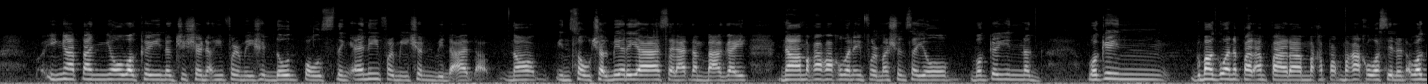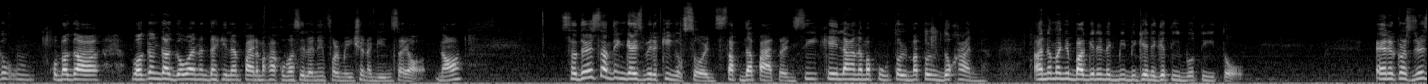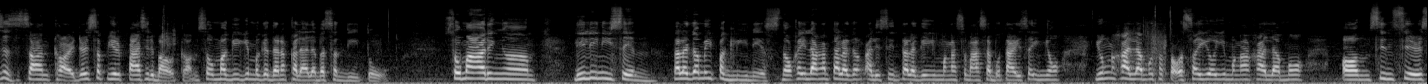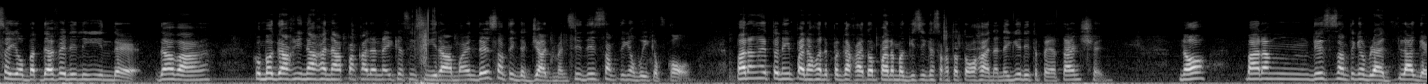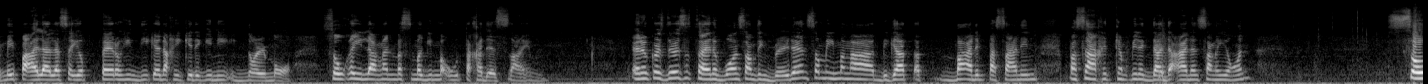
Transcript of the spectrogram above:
ingatan nyo, wag kayo nag-share ng information, don't posting any information with uh, no, in social media, sa lahat ng bagay na makakakuha ng information sa'yo, wag kayong nag, wag kayong gumagawa ng paraan para makapa, makakuha sila, wag, kumbaga, wag kang gagawa ng dahilan para makakuha sila ng information against sa'yo, no? So there's something guys with the King of Swords, stop the pattern. See, kailangan na maputol, matuldukan. Ano man yung bagay na nagbibigay negatibo dito. And of course, there's a sun card. There's a pure positive outcome. So, magiging maganda ng kalalabasan dito. So, maaring uh, lilinisin. Talaga may paglinis. No? Kailangan talagang alisin talaga yung mga sumasabotay sa inyo. Yung akala mo totoo sa'yo, yung mga akala mo um, sincere sa'yo, but definitely hindi. Diba? Kumbaga, hinahanapan ka lang na ikasisira mo. And there's something the judgment. See, this is something a wake of call. Parang ito na yung panahon ng pagkakataon para magising ka sa katotohanan na you need to pay attention. No? parang this is something of red flag eh. May paalala sa'yo pero hindi ka nakikinig, ini-ignore mo. So, kailangan mas maging mauta ka this time. And of course, there's a sign of one something burden. So, may mga bigat at maaaring pasanin, pasakit kang pinagdadaanan sa ngayon. So,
